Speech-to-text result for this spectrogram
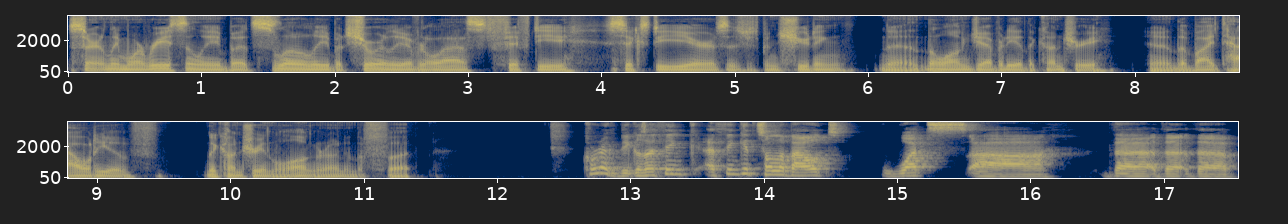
certainly more recently, but slowly but surely over the last 50, 60 years, has just been shooting the, the longevity of the country, uh, the vitality of the country in the long run in the foot. Correct, because I think I think it's all about what's uh, the the the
